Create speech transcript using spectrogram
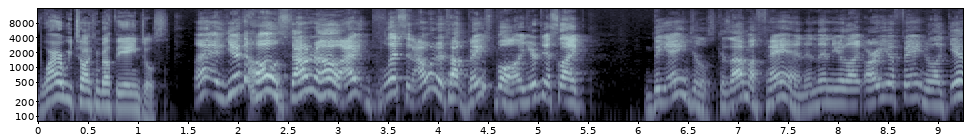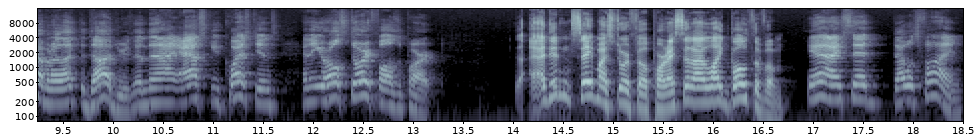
Why are we talking about the Angels? Hey, you're the host. I don't know. I listen. I want to talk baseball, and you're just like the Angels because I'm a fan. And then you're like, "Are you a fan?" You're like, "Yeah, but I like the Dodgers." And then I ask you questions, and then your whole story falls apart. I didn't say my story fell apart. I said I like both of them. Yeah, I said that was fine.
